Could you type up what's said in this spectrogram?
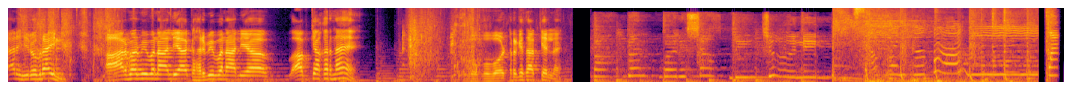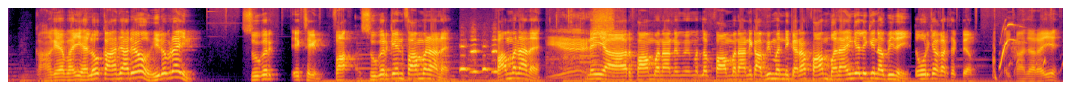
यार, hero Bryan armour भी बना लिया, घर भी बना लिया, अब क्या करना है? वो वो वाटर के साथ खेलना है। कहाँ गया भाई? हेलो कहाँ जा रहे हो? हीरो ब्राइन सुगर एक सेकंड सुगर केन फार्म बनाना है। फार्म बनाना है? yes. नहीं यार फार्म बनाने में मतलब फार्म बनाने का अभी मन नहीं कर रहा। फार्म बनाएँगे लेकिन अभी नहीं तो और क्या कर सकते हम? कहाँ जा रहा है ये?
